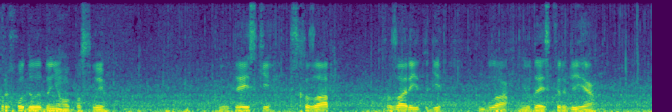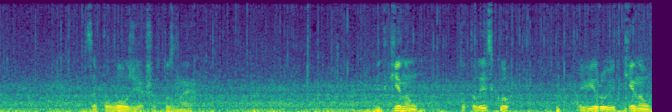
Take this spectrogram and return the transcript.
приходили до нього посли іудейські з Хазар. В Хазарії тоді була іудейська релігія. Це Поволжя, якщо хто знає. Відкинув католицьку віру, відкинув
